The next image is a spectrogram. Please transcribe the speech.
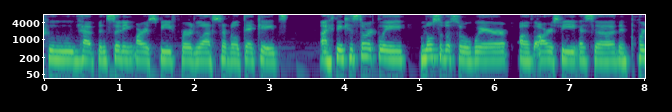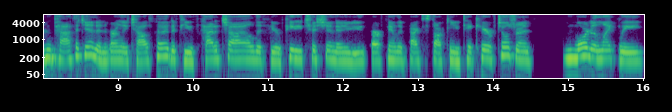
who have been studying RSV for the last several decades. I think historically, most of us are aware of RSV as an important pathogen in early childhood. If you've had a child, if you're a pediatrician and you are a family practice doctor, you take care of children, more than likely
